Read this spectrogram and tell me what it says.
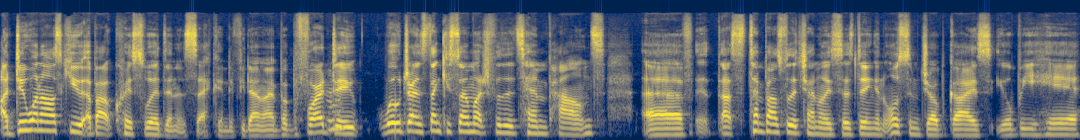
I do want to ask you about Chris Wood in a second, if you don't mind. But before I do, mm-hmm. Will Jones, thank you so much for the £10. Uh, that's £10 for the channel. He says, doing an awesome job, guys. You'll be here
